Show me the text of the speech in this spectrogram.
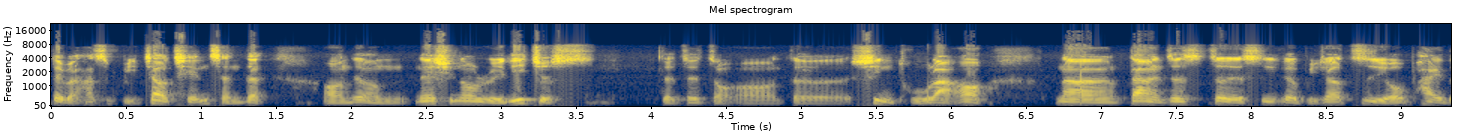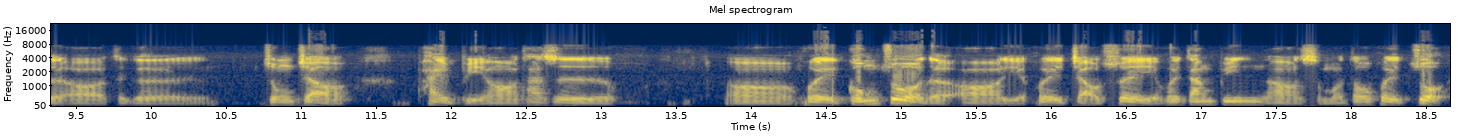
代表他是比较虔诚的哦，那种 national religious 的这种哦的信徒啦哦。那当然，这是这也是一个比较自由派的哦，这个宗教派别哦，他是哦会工作的哦，也会缴税，也会当兵哦，什么都会做。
